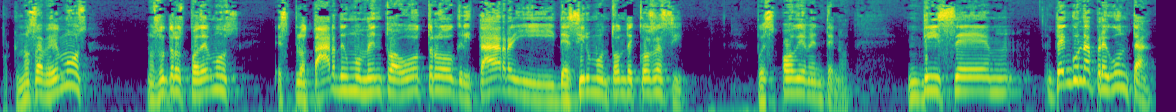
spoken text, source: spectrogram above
porque no sabemos. Nosotros podemos explotar de un momento a otro, gritar y decir un montón de cosas y pues obviamente no. Dice, tengo una pregunta.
